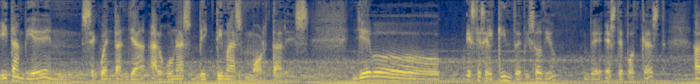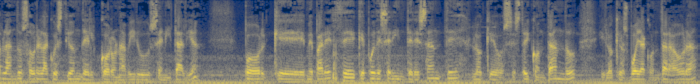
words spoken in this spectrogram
y también se cuentan ya algunas víctimas mortales. Llevo, este es el quinto episodio de este podcast hablando sobre la cuestión del coronavirus en Italia porque me parece que puede ser interesante lo que os estoy contando y lo que os voy a contar ahora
